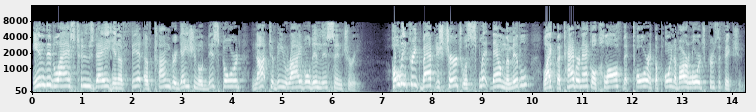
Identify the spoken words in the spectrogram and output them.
ended last Tuesday in a fit of congregational discord not to be rivaled in this century. Holy Creek Baptist Church was split down the middle like the tabernacle cloth that tore at the point of our Lord's crucifixion.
